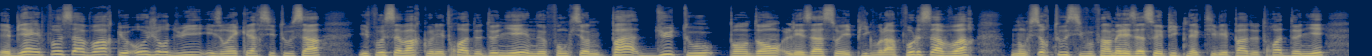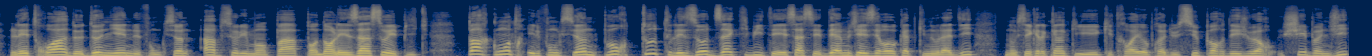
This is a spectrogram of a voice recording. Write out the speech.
Eh bien, il faut savoir qu'aujourd'hui, ils ont éclairci tout ça. Il faut savoir que les 3 de deniers ne fonctionnent pas du tout pendant les assauts épiques. Voilà, faut le savoir donc surtout si vous farmez les assauts épiques, n'activez pas de 3 de denier. Les 3 de denier ne fonctionnent absolument pas pendant les assauts épiques. Par contre, il fonctionne pour toutes les autres activités. Et ça, c'est DMG04 qui nous l'a dit. Donc, c'est quelqu'un qui, travaille auprès du support des joueurs chez Bungie.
